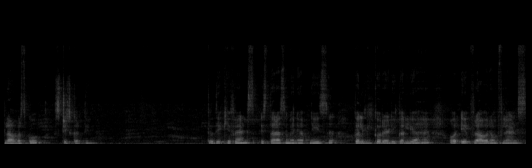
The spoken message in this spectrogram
फ्लावर्स को स्टिच करती हूँ। तो देखिए फ्रेंड्स, इस तरह से मैंने अपनी इस कलगी को रेडी कर लिया है और एक फ्लावर हम फ्रेंड्स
